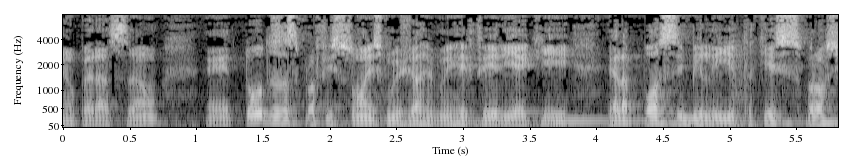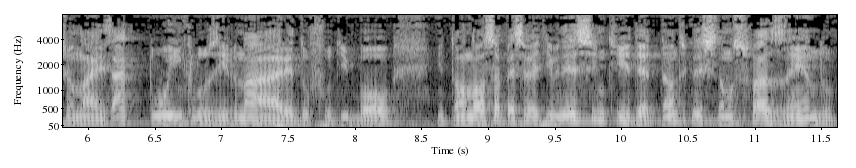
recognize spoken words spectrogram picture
em operação. É, todas as profissões, como eu já me referi aqui, ela possibilita que esses profissionais atuem, inclusive, na área do futebol. Então, a nossa perspectiva nesse sentido é tanto que estamos fazendo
